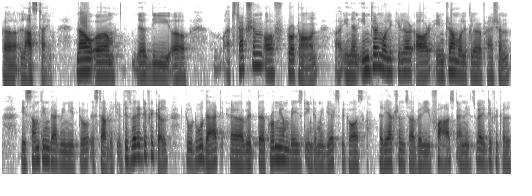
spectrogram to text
uh, last time. Now, um, the, the uh, abstraction of proton uh, in an intermolecular or intramolecular fashion is something that we need to establish. It is very difficult to do that uh, with chromium based intermediates because the reactions are very fast and it is very difficult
